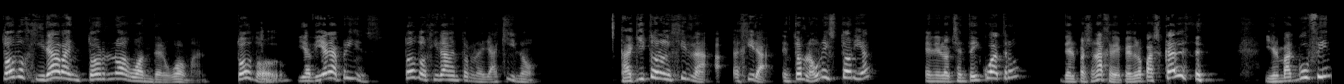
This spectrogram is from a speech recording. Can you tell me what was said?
todo giraba en torno a Wonder Woman. Todo. Todo. Y a Diana Prince. Todo giraba en torno a ella. Aquí no. Aquí todo gira, gira en torno a una historia en el 84 del personaje de Pedro Pascal y el McGuffin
